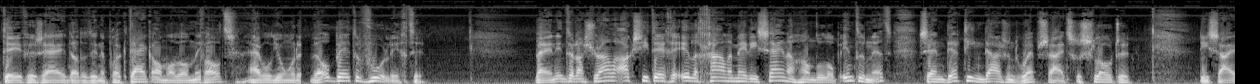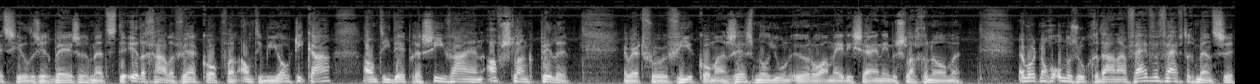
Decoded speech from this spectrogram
Teven zei dat het in de praktijk allemaal wel meevalt. Hij wil jongeren wel beter voorlichten. Bij een internationale actie tegen illegale medicijnenhandel op internet zijn 13.000 websites gesloten. Die sites hielden zich bezig met de illegale verkoop van antibiotica, antidepressiva en afslankpillen. Er werd voor 4,6 miljoen euro aan medicijnen in beslag genomen. Er wordt nog onderzoek gedaan naar 55 mensen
